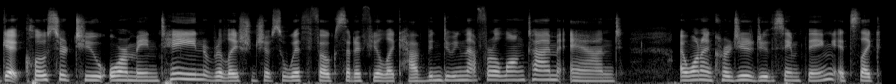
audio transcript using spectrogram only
get closer to or maintain relationships with folks that I feel like have been doing that for a long time. And I want to encourage you to do the same thing. It's like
